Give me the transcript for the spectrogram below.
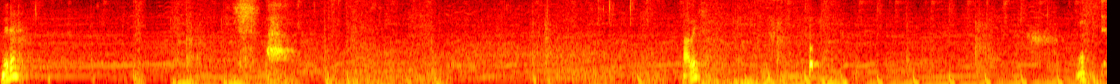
Mitte? Habe ich? Ups. Mist.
